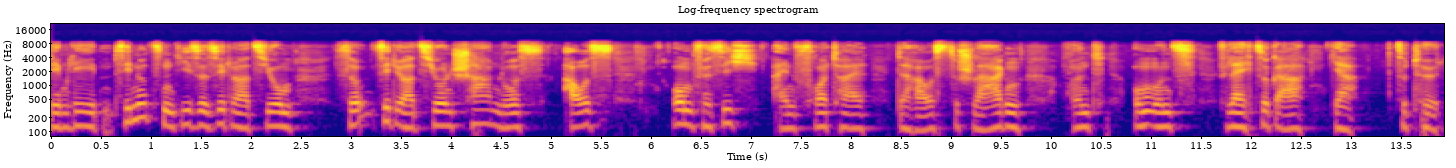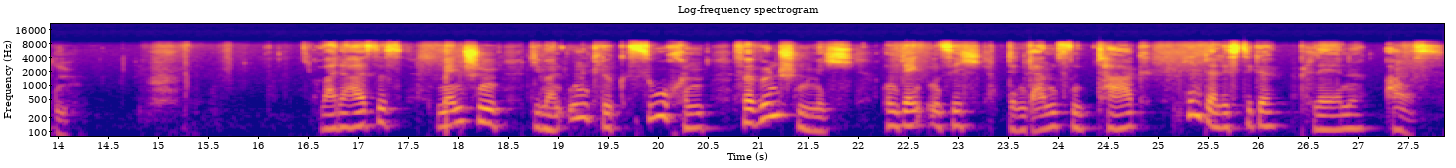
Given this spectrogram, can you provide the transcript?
dem Leben. Sie nutzen diese Situation, Situation schamlos aus, um für sich einen Vorteil daraus zu schlagen und um uns vielleicht sogar ja zu töten. Weiter heißt es, Menschen, die mein Unglück suchen, verwünschen mich und denken sich den ganzen Tag hinterlistige Pläne aus.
